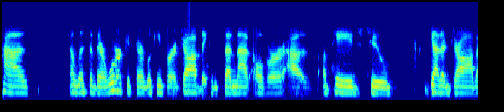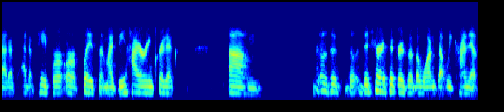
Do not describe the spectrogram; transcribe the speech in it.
has a list of their work. If they're looking for a job, they can send that over as a page to get a job at a, at a paper or a place that might be hiring critics. Um, those are the, the, cherry pickers are the ones that we kind of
